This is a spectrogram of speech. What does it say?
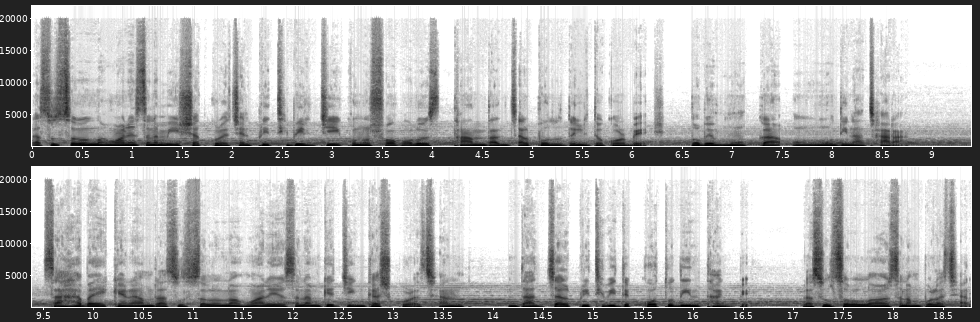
রাসুল সাল্লাহ আলিয়াল্লাম ইরশাদ করেছেন, পৃথিবীর যে কোনো শহর ও স্থান দাজ্জাল প্রদলিত করবে, তবে মক্কা ও মদিনা ছাড়া। সাহাবায়ে কেরাম রাসুল সাল্লাহ আলিয়াল্লামকে জিজ্ঞাসা করেছেন, দাজ্জাল পৃথিবীতে কতদিন থাকবে? রাসুল সাল্লাম বলেছেন,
